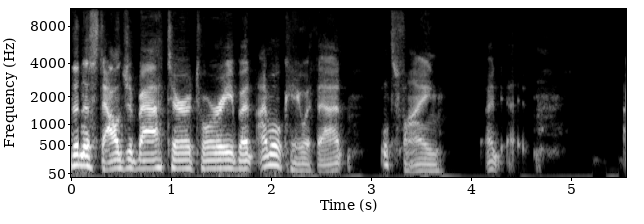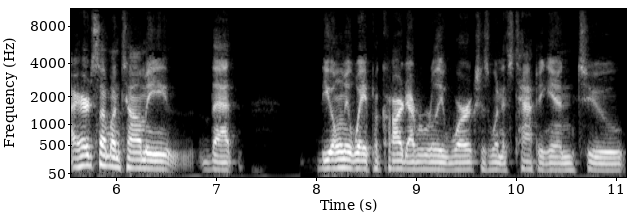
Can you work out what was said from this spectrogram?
the nostalgia bath territory, but I'm okay with that. It's fine. I, I heard someone tell me that the only way Picard ever really works is when it's tapping into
